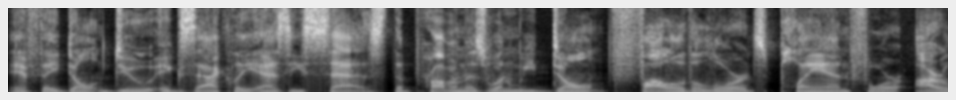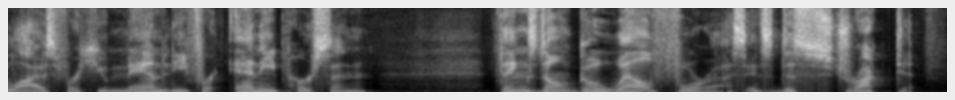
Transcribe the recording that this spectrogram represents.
if they don't do exactly as he says. The problem is when we don't follow the Lord's plan for our lives, for humanity, for any person, things don't go well for us. It's destructive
